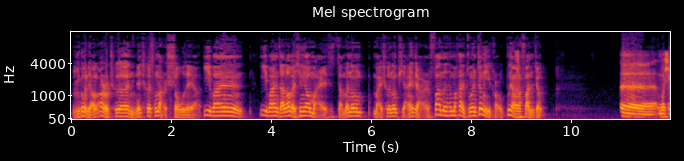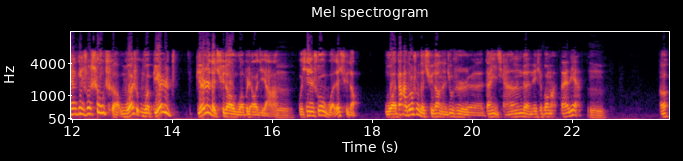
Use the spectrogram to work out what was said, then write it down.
你跟我聊了二手车，你那车从哪儿收的呀？一般一般咱老百姓要买，怎么能买车能便宜点儿？贩子他妈还得中间挣一口，不想让贩子挣。呃，我先跟你说收车，我是我别人别人的渠道我不了解啊，嗯我现在说我的渠道，我大多数的渠道呢就是咱以前的那些宝马四 S 店，嗯呃，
